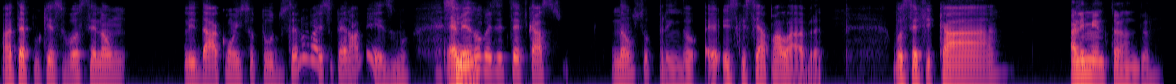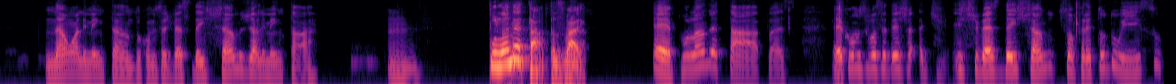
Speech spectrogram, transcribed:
Até porque se você não lidar com isso tudo, você não vai superar mesmo. É a Sim. mesma coisa de você ficar não suprindo. Eu esqueci a palavra. Você ficar Alimentando. não alimentando, como se eu estivesse deixando de alimentar. Hum. Pulando etapas, vai. É, pulando etapas. É como se você deixa- estivesse deixando de sofrer tudo isso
